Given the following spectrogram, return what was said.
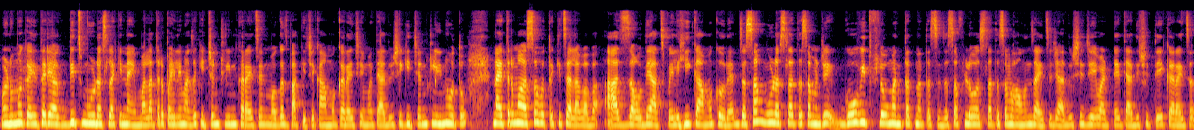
म्हणून मग काहीतरी अगदीच मूड असला की नाही मला तर पहिले माझं किचन क्लीन करायचं आणि मगच बाकीचे कामं करायचे. मग त्या दिवशी किचन क्लीन होतो. नाहीतर मग असं होतं की चला बाबा आज जाऊ दे आज पहिले ही कामं करूयात. जसा मूड असला तसा म्हणजे गो विथ फ्लो म्हणतात ना तसं. जसा फ्लो असला तसं वाहून जायचं. ज्या दिवशी जे वाटते त्या दिवशी ते करायचं.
